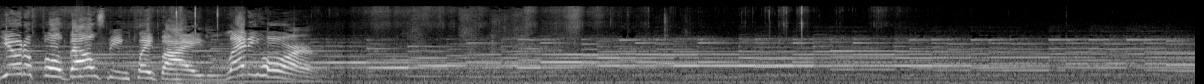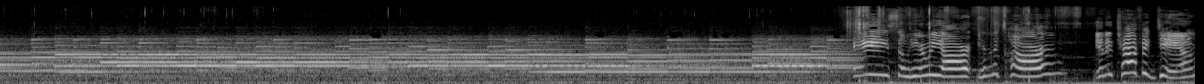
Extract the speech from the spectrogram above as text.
beautiful bells being played by Lenny Hoare. Traffic jam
